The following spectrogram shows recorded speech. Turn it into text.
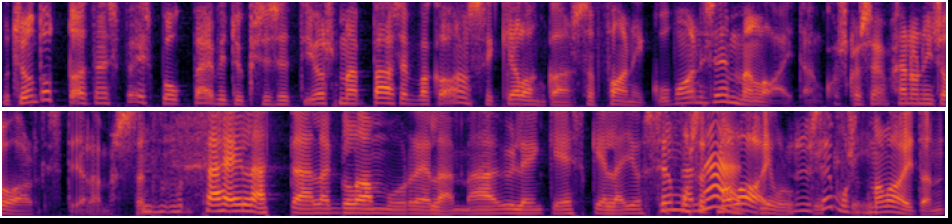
Mutta se on totta, että näissä Facebook-päivityksissä, että jos mä pääsen vaikka Anssi Kelan kanssa fanikuvaan, niin sen mä laitan, koska se, hän on iso artisti elämässä. Mutta sä elät täällä glamour-elämää Ylen keskellä, jos semmoset sä näet mä Semmoiset mä laitan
